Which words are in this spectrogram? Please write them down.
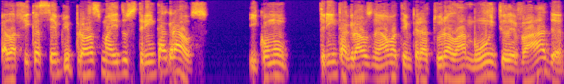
Ela fica sempre próxima aí dos 30 graus. E como 30 graus não é uma temperatura lá muito elevada,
